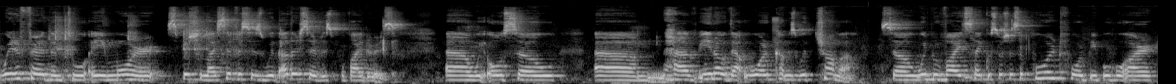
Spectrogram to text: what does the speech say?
we refer them to a more specialized services with other service providers. Uh, we also um, have, you know, that war comes with trauma. So we provide psychosocial support for people who are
